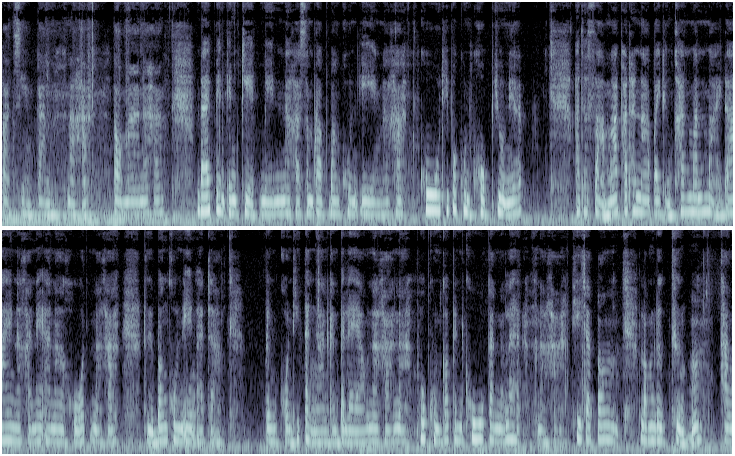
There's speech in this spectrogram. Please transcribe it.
ปากเสียงกันนะคะต่อมานะคะ ได้เป็น engagement นะคะสำหรับบางคนเองนะคะ คู่ที่พวกคุณคบอยู่เนี่ย อาจจะสามารถพัฒนาไปถึงขั้นมั่นหมายได้นะคะ ในอนาคตนะคะ หรือบางคนเองอาจจะเป็นคนที่แต่งงานกันไปแล้วนะคะนะพวกคุณก็เป็นคู่กันนั่นแหละนะคะ ที่จะต้องลำลึกถึงครั้ง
